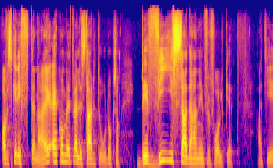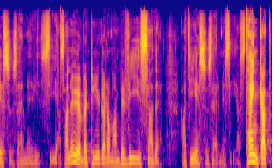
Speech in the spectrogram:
av skrifterna, här kommer ett väldigt starkt ord också, bevisade han inför folket att Jesus är Messias. Han övertygade dem, han bevisade att Jesus är Messias. Tänk att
